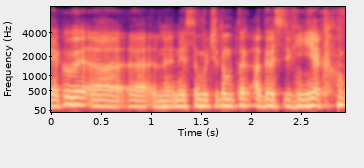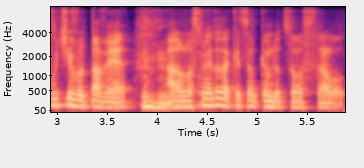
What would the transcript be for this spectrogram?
Jakoby uh, ne, nejsem vůči tomu tak agresivní jako vůči Vltavě, Mhm. mm-hmm. ale vlastně mě to taky celkem docela stralo.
